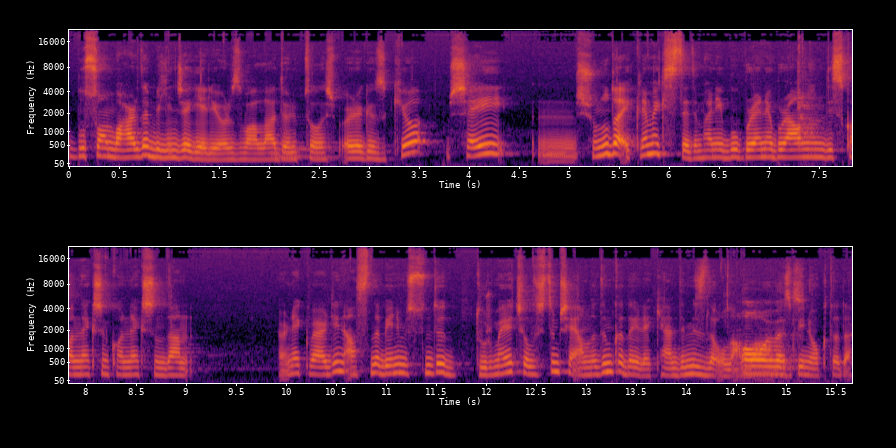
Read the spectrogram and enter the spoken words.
bu sonbaharda bilince geliyoruz vallahi dönüp dolaşıp öyle gözüküyor. Şey şunu da eklemek istedim. Hani bu Brené Brown'un Disconnection Connection'dan örnek verdiğin aslında benim üstünde durmaya çalıştığım şey anladığım kadarıyla kendimizle olan bağımız evet. bir noktada.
